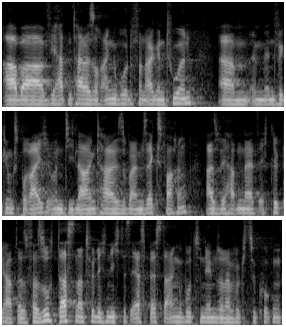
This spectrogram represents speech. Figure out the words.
aber wir hatten teilweise auch Angebote von Agenturen, ähm, im Entwicklungsbereich und die lagen teilweise beim Sechsfachen. Also wir hatten da jetzt echt Glück gehabt. Also versucht das natürlich nicht das erstbeste Angebot zu nehmen, sondern wirklich zu gucken,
